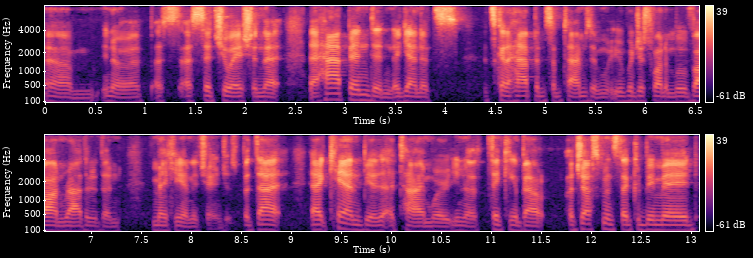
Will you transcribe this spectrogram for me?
um, you know a, a, a, situation that that happened and again it's it's going to happen sometimes and we, we just want to move on rather than making any changes but that that can be a, a time where you know thinking about adjustments that could be made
